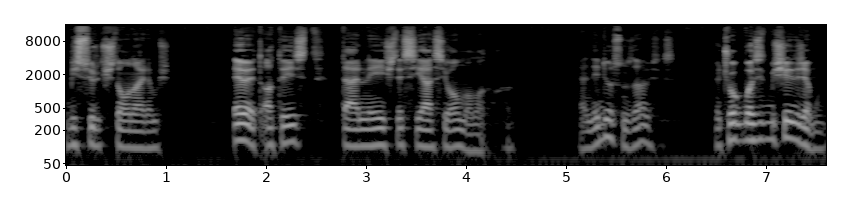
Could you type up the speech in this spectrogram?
Bir sürü kişi de onaylamış. Evet ateist derneği işte siyasi olmamalı falan. Yani ne diyorsunuz abi siz? Ya çok basit bir şey diyeceğim.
